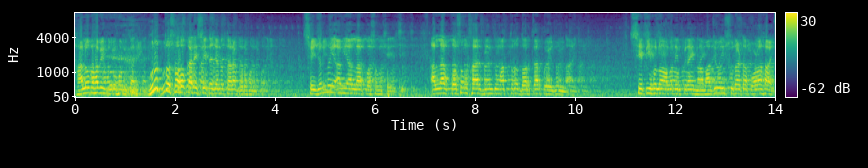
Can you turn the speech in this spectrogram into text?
ভালোভাবে গ্রহণ করে, গুরুত্ব সহকারে সেটা যেন তারা গ্রহণ করে। সেই জন্যই আমি আল্লাহ কসম খেয়েছি। আল্লাহর কসম খাওয়ার বিন্দু মাত্র দরকার প্রয়োজন নাই। সেটি হলো আমাদের প্রায় নামাজেও এই সুরাটা পড়া হয়।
